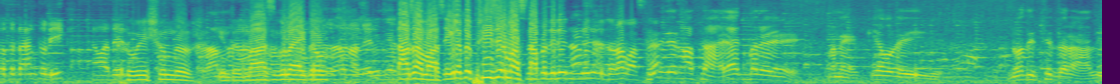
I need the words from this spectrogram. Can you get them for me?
কতটা আন্তরিক আমাদের খুবই সুন্দর কিন্তু মাছগুলো একদম তাজা মাছ। এগুলো তো ফ্রিজের মাছ না আপনাদের নিজেদের ধরা মাছ না? মাছ না একবারে মানে কি এই নদীর থেকে ধরা আলি।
